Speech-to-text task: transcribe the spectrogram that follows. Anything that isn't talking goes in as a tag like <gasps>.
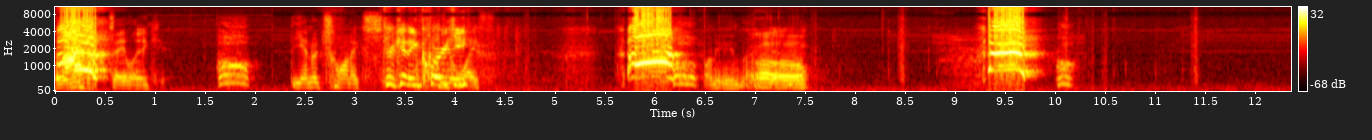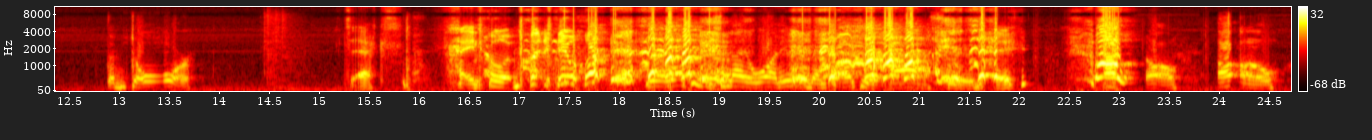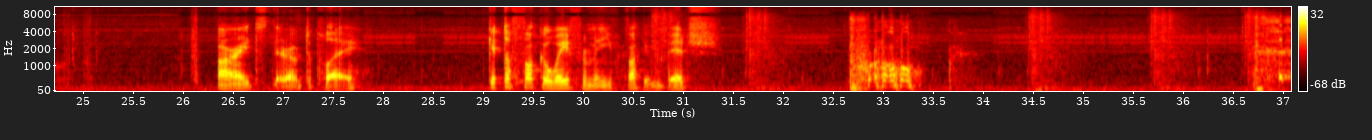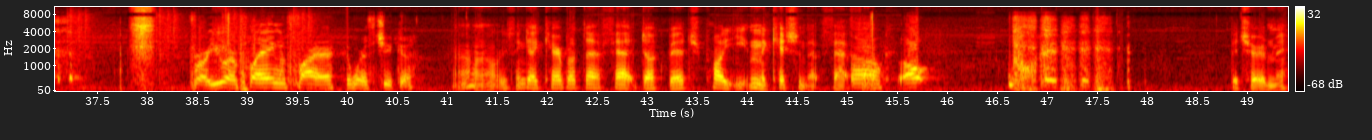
Ah! Say like, oh, <gasps> the animatronics. They're getting quirky. life. Ah! <gasps> Funny in that Uh oh. camera. <gasps> The door. It's X. <laughs> I know what button <laughs> it was. Yeah, that's <laughs> it's night one. He would have been your ass, dude. oh! Uh oh. Uh oh. Alright, they're out to play. Get the fuck away from me, you fucking bitch. Bro. Bro, you are playing with fire. Where's Chica? I don't know. Do you think I care about that fat duck bitch? Probably eating in the kitchen, that fat Oh. fuck. Oh. <laughs> Bitch heard me.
